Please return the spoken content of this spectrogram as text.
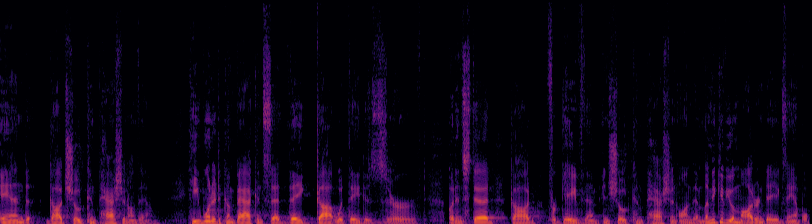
and God showed compassion on them he wanted to come back and said they got what they deserved. But instead, God forgave them and showed compassion on them. Let me give you a modern day example.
